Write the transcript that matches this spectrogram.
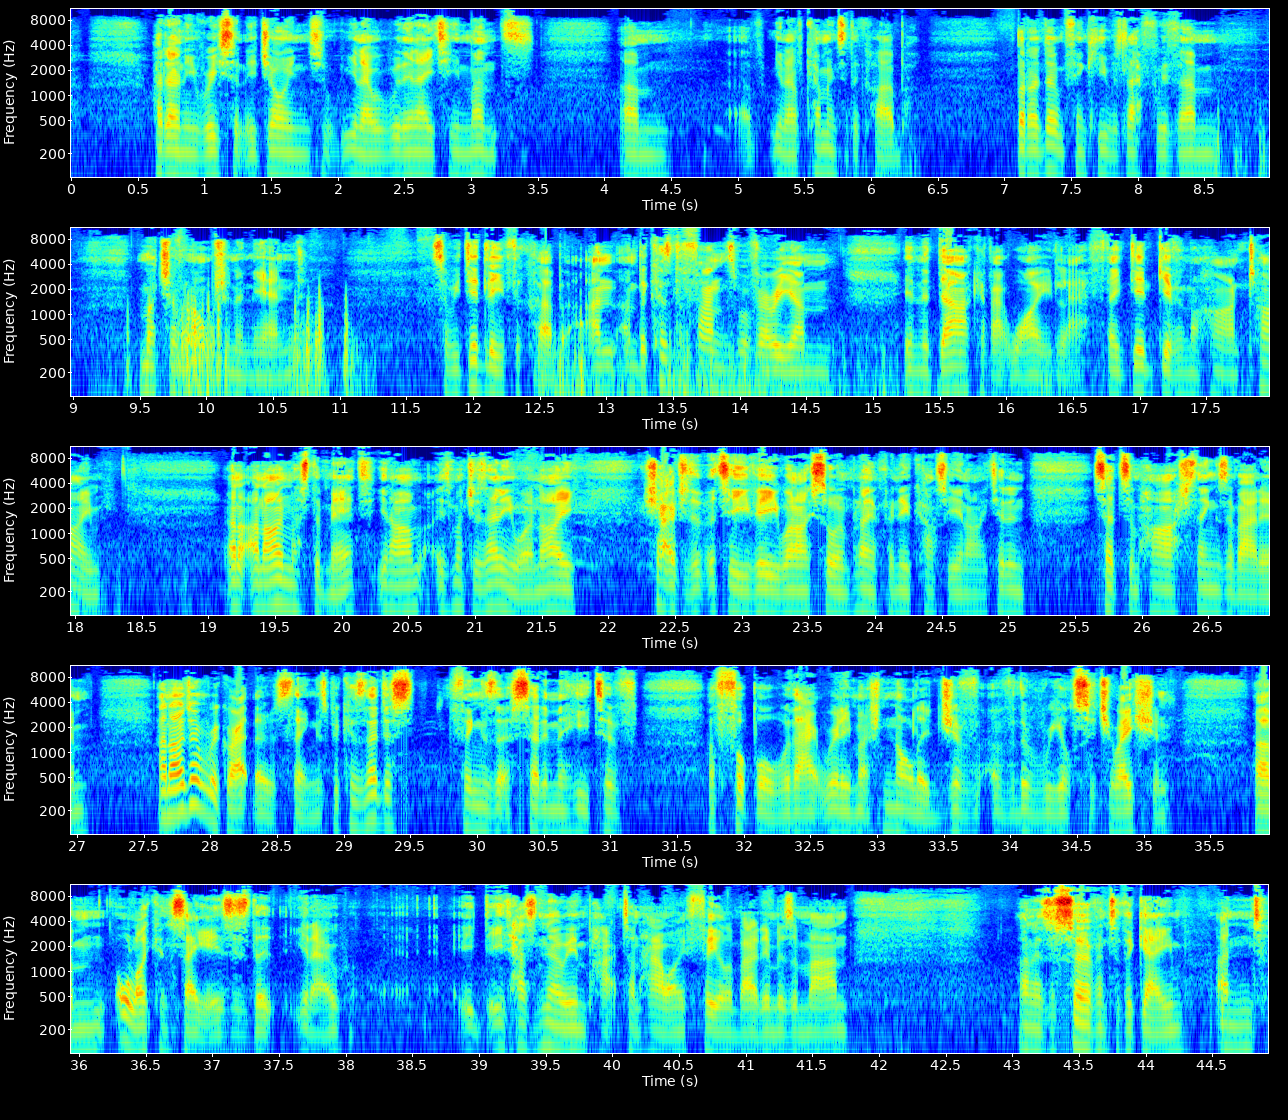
had only recently joined. You know, within 18 months, um, of, you know, of coming to the club. But I don't think he was left with um, much of an option in the end. So he did leave the club, and, and because the fans were very um, in the dark about why he left, they did give him a hard time and, and I must admit, you know, as much as anyone, I shouted at the TV when I saw him playing for Newcastle United and said some harsh things about him. And I don't regret those things because they're just things that are said in the heat of, of football without really much knowledge of, of the real situation. Um, all I can say is is that you know it, it has no impact on how I feel about him as a man and as a servant of the game. And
